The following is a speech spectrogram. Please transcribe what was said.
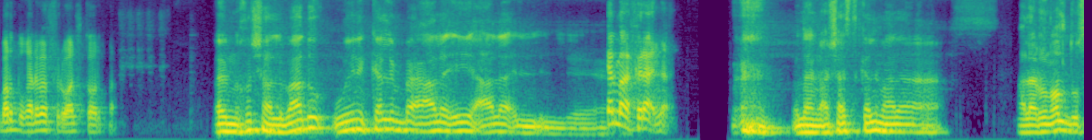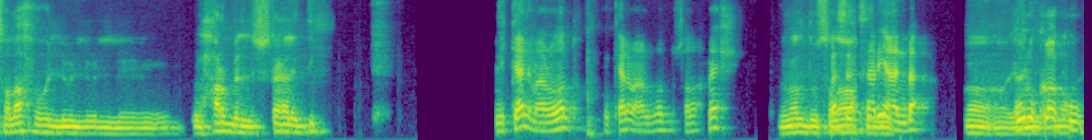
برضه غالبا في ال wild card بقى. طيب نخش على اللي بعده. ونتكلم بقى على إيه؟ على ال نتكلم على فرقنا. ولا مش عايز تتكلم على على رونالدو صلاح وال... وال... وال... والحرب اللي اشتغلت دي. نتكلم على رونالدو نتكلم على رونالدو صلاح ماشي. رونالدو صلاح بس سريعا بقى. آه آه ولوكاكو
